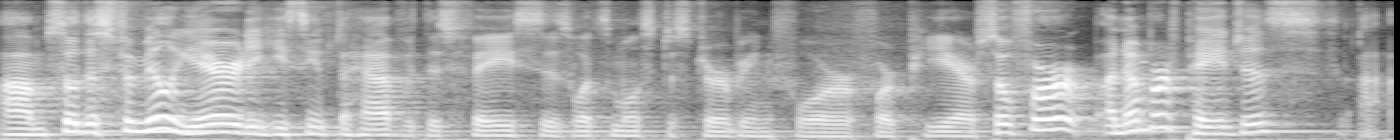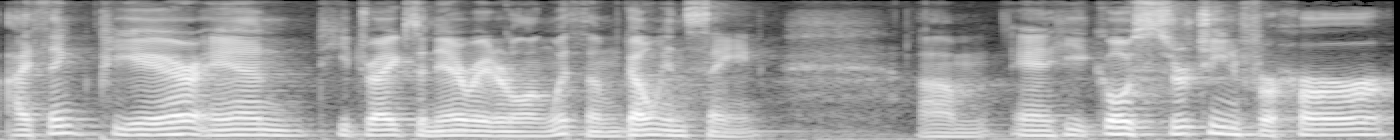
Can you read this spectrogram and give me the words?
Um, so this familiarity he seems to have with this face is what's most disturbing for, for Pierre. So for a number of pages, I think Pierre and he drags the narrator along with him go insane, um, and he goes searching for her,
